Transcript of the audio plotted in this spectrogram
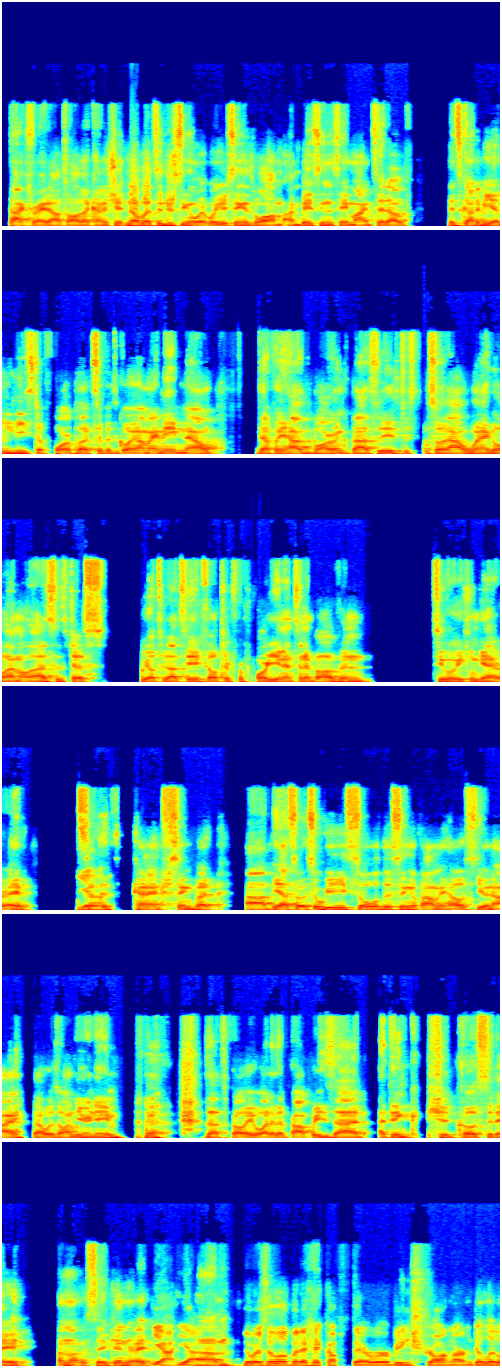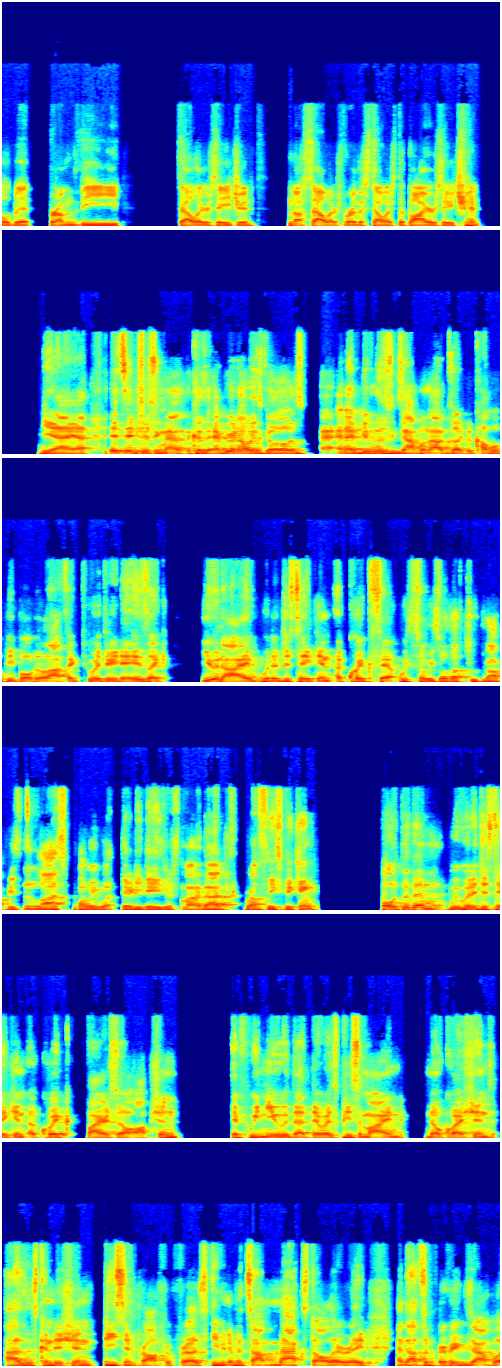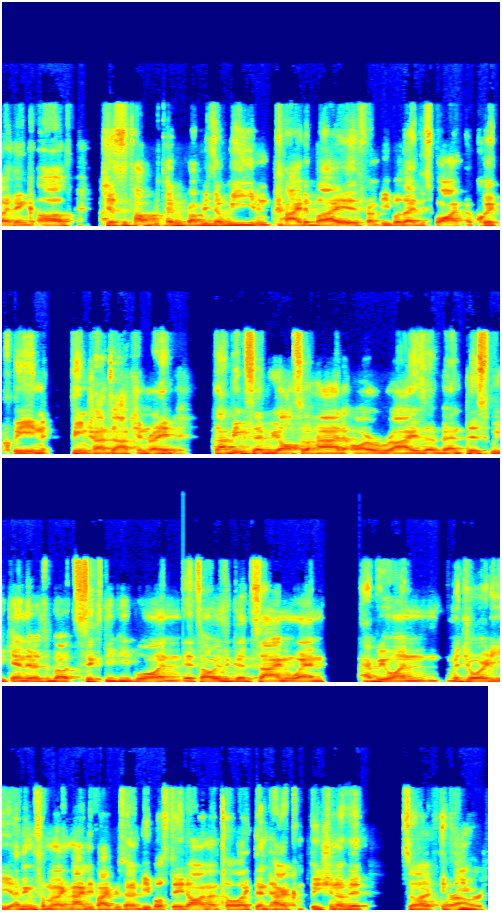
tax write offs, all that kind of shit. No, but it's interesting what, what you're saying as well. I'm I'm basically in the same mindset of it's got to be at least a fourplex if it's going on my name now. Definitely have the borrowing capacity. It's just so now when I go MLS, it's just realtor.ca filter for four units and above and see what we can get, right? Yeah. So it's kind of interesting. But uh, yeah, so so we sold the single family house, you and I, that was on your name. That's probably one of the properties that I think should close today. I'm not mistaken, right? Yeah, yeah. Um, there was a little bit of hiccups there. We we're being strong armed a little bit from the seller's agent not sellers. We're the sellers, the buyer's agent. Yeah, yeah. It's interesting, man, because everyone always goes, and I've given this example now to like a couple people over the last like two or three days. Like you and I would have just taken a quick sale. We, so we sold off two properties in the last probably what, 30 days or something like that, like roughly speaking. Both of them, we would have just taken a quick buyer sale option if we knew that there was peace of mind no questions, as is condition, decent profit for us, even if it's not max dollar, right? And that's a perfect example, I think, of just the top type of properties that we even try to buy is from people that just want a quick, clean, clean transaction, right? That being said, we also had our Rise event this weekend. There was about 60 people, and it's always a good sign when everyone, majority, I think something like 95% of people stayed on until like the entire completion of it. So Five, if you, hours.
